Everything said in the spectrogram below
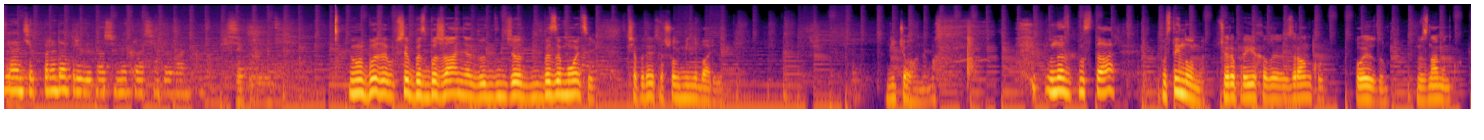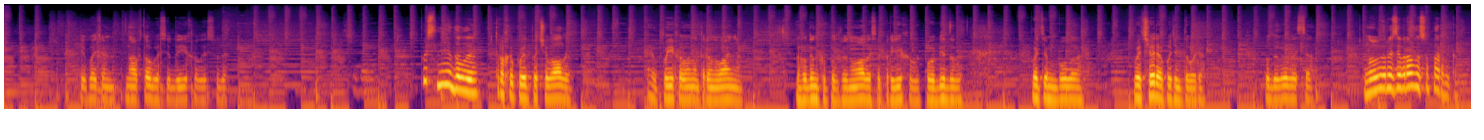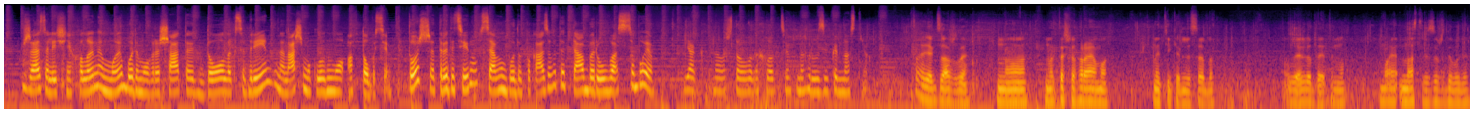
Янчик, передай привіт нашим найкращим вбиванькам. Ну, боже, взагалі без бажання, нічого, без емоцій. Ще подивіться, що в міні-барі. Нічого нема. У нас пуста, пустий номер. Вчора приїхали зранку поїздом в Знам'янку. І потім на автобусі доїхали сюди. Поснідали, трохи повідпочивали. Е, Поїхали на тренування. Годинку потренувалися, приїхали, пообідали. Потім була вечеря, а потім теорія. Подивилися. Ну, і розібрали суперника. Вже за лічні хвилини ми будемо вирушати до Олександрії на нашому клубному автобусі. Тож традиційно все вам буду показувати та беру вас з собою. Як налаштовували хлопців на гру з яким? Та як завжди. На, на те, що граємо не тільки для себе, а для людей. Тому настрій завжди буде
